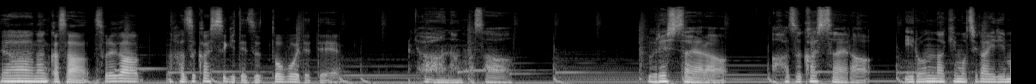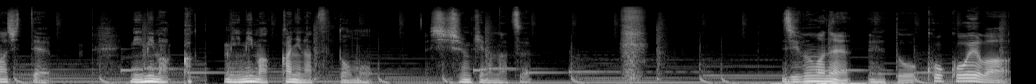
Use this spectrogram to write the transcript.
いやーなんかさ、それが恥ずかしすぎてずっと覚えてて、いやーなんかさ、嬉しさやら、恥ずかしさやら、いろんな気持ちが入り混じって、耳真っ赤、耳真っ赤になってたと思う。思春期の夏。自分はね、えっ、ー、と、高校へは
